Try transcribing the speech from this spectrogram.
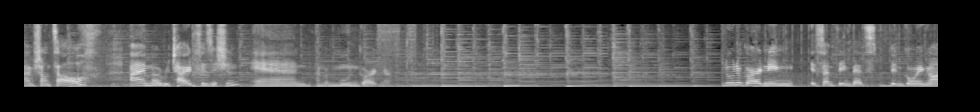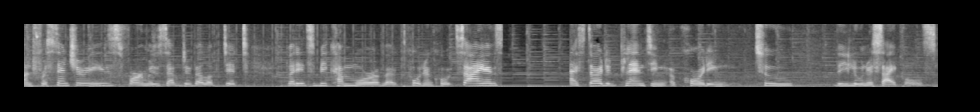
I'm Chantal. I'm a retired physician and I'm a moon gardener. Lunar gardening is something that's been going on for centuries. Farmers have developed it, but it's become more of a quote unquote science. I started planting according to the lunar cycles.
